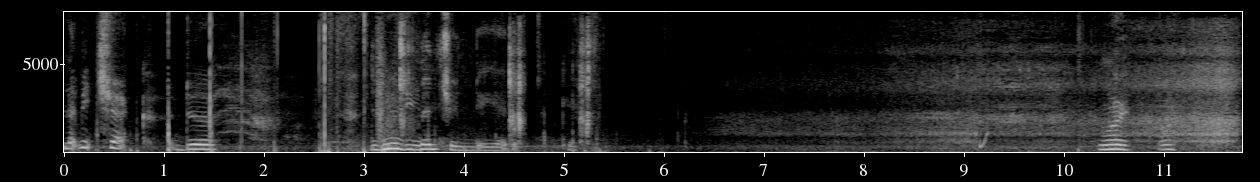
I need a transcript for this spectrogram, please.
Let me check the the new dimension they added. Okay. Why? Oh,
